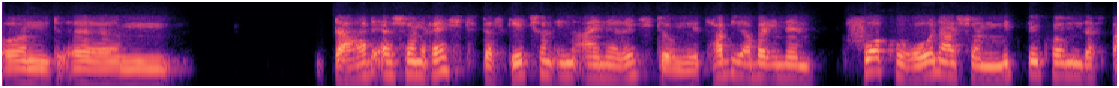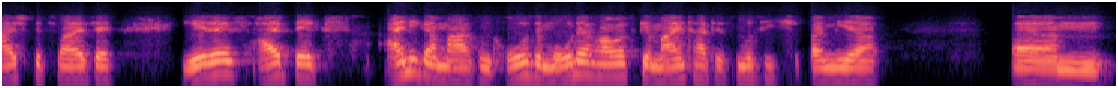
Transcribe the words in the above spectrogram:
Und ähm, da hat er schon recht, das geht schon in eine Richtung. Jetzt habe ich aber in den vor Corona schon mitbekommen, dass beispielsweise jedes halbwegs einigermaßen große Modehaus gemeint hat, jetzt muss ich bei mir ähm,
